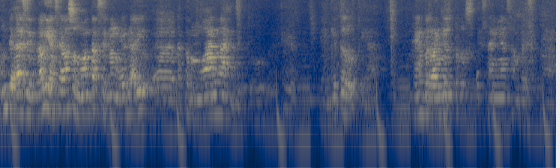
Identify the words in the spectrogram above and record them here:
udah saya bilang ya saya langsung kontak saya bilang ya udah yuk eh, ketemuan lah gitu. Ya gitu ya kayak berlanjut terus kisahnya sampai sekarang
